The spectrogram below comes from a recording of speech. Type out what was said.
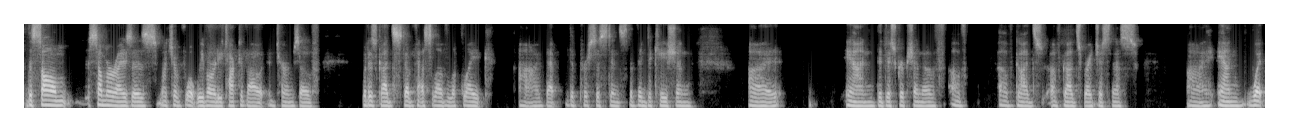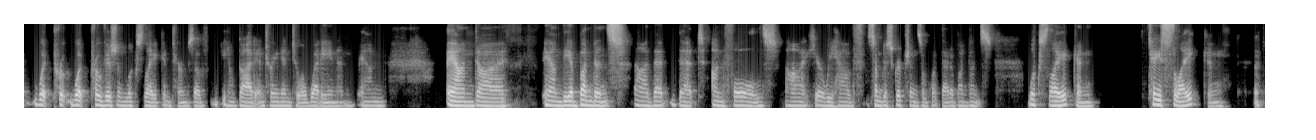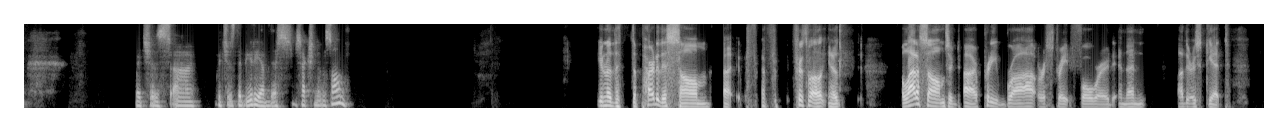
the Psalm summarizes much of what we've already talked about in terms of what does God's steadfast love look like? Uh, that the persistence, the vindication, uh, and the description of of of God's of God's righteousness, uh, and what what pro, what provision looks like in terms of you know God entering into a wedding and and and uh, and the abundance uh, that that unfolds. Uh, here we have some descriptions of what that abundance looks like and tastes like, and which is uh, which is the beauty of this section of the psalm. You know, the, the part of this psalm, uh, first of all, you know, a lot of psalms are, are pretty raw or straightforward, and then others get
